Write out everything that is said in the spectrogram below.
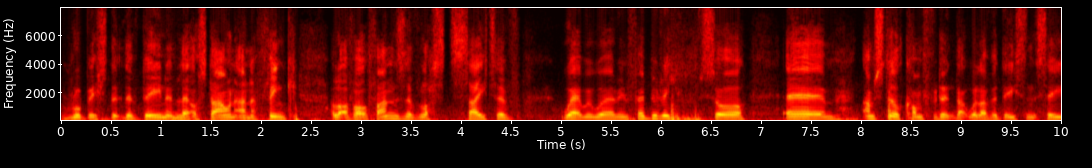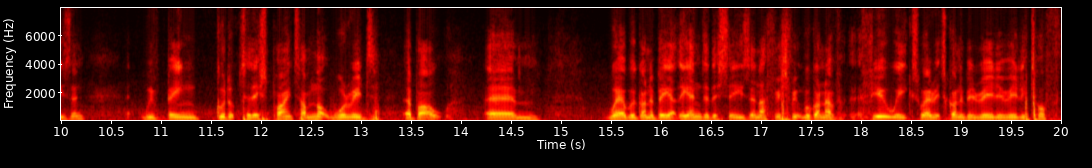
rubbish that they've been and let us down. And I think a lot of our fans have lost sight of where we were in February. So um, I'm still confident that we'll have a decent season. We've been good up to this point. I'm not worried about. Um, where we're going to be at the end of the season. I think we're going to have a few weeks where it's going to be really, really tough.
